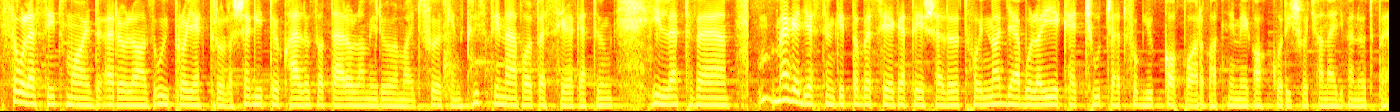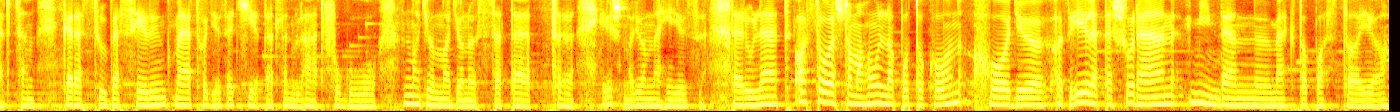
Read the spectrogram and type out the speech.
Szó lesz itt majd erről az új projektről, a segítők hálózatáról, amiről majd főként Krisztinával beszélgetünk, illetve megegyeztünk itt a beszélgetés előtt, hogy nagyjából a jéghegy csúcsát fogjuk kapargatni hallgatni még akkor is, hogyha 45 percen keresztül beszélünk, mert hogy ez egy hihetetlenül átfogó, nagyon-nagyon összetett és nagyon nehéz terület. Azt olvastam a honlapotokon, hogy az élete során minden nő megtapasztalja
